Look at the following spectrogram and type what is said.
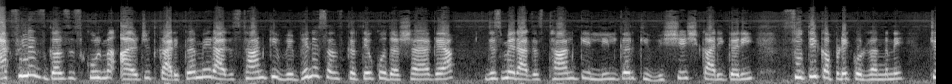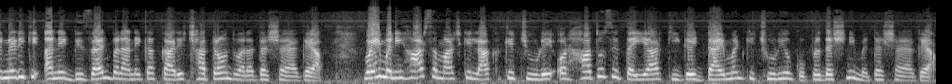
एक्सीलेंस गर्ल्स स्कूल में आयोजित कार्यक्रम में राजस्थान की विभिन्न संस्कृतियों को दर्शाया गया। जिसमें राजस्थान के लीलगर की विशेष कारीगरी सूती कपड़े को रंगने, चुनरी की अनेक डिज़ाइन बनाने का कार्य छात्राओं द्वारा दर्शाया गया। वहीं मनिहार समाज के लाख के चूड़े और हाथों से तैयार की गई डायमंड की चूड़ियों को प्रदर्शनी में दर्शाया गया।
